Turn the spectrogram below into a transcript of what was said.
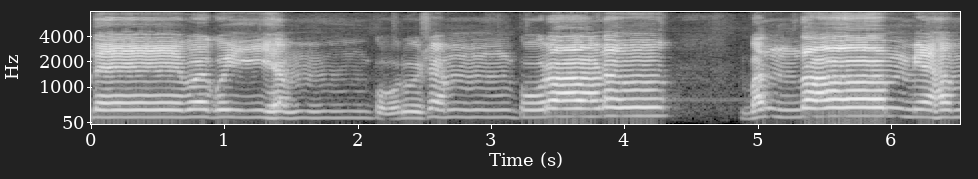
देवगुह्यं पुरुषं पुराण वन्दाम्यहं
